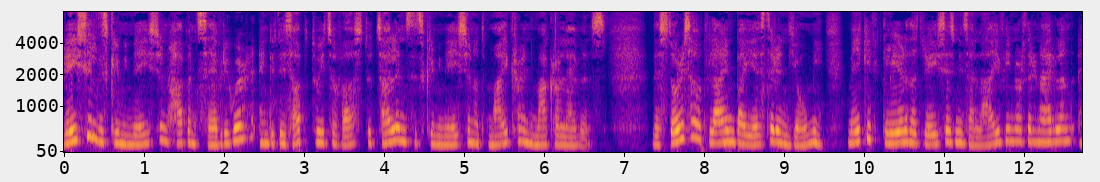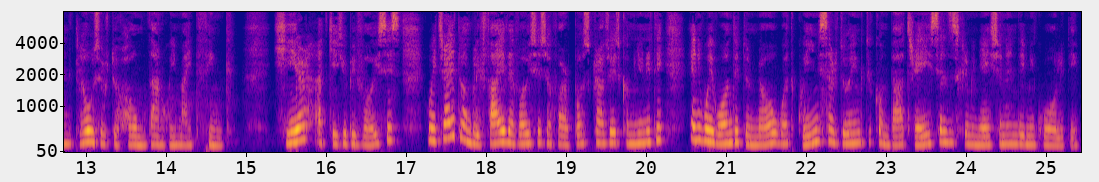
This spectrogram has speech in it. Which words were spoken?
Racial discrimination happens everywhere and it is up to each of us to challenge discrimination at micro and macro levels. The stories outlined by Esther and Yomi make it clear that racism is alive in Northern Ireland and closer to home than we might think. Here at QUB Voices, we try to amplify the voices of our postgraduate community and we wanted to know what Queens are doing to combat racial discrimination and inequality.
